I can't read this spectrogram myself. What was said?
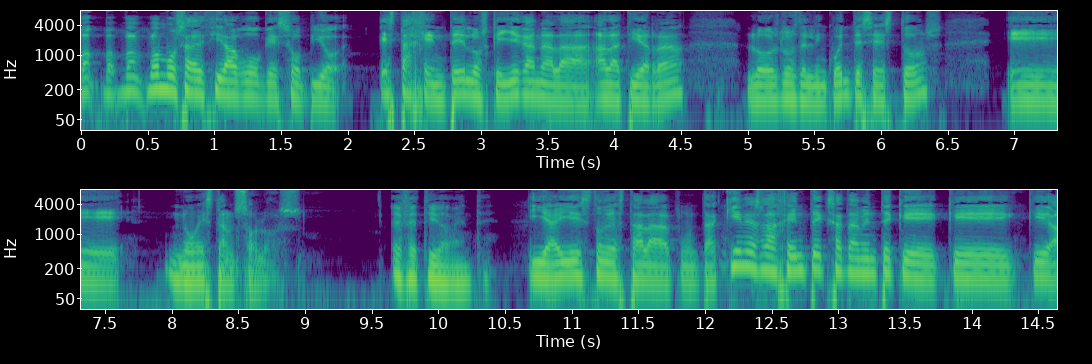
va- va- vamos a decir algo que es obvio. Esta gente, los que llegan a la, a la Tierra, los, los delincuentes estos, eh, no están solos. Efectivamente. Y ahí es donde está la pregunta. ¿Quién es la gente exactamente que, que, que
